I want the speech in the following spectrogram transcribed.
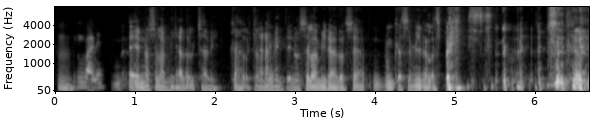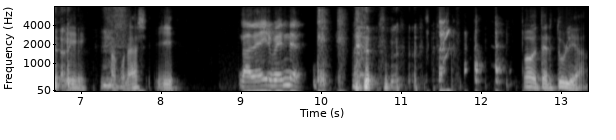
Mm. Vale. Eh, no se la ha mirado el Xavi, Clar- claramente no se la ha mirado, o sea, nunca se mira las pelis. Sí, algunas y. La de Airbender. Bueno, tertulia.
